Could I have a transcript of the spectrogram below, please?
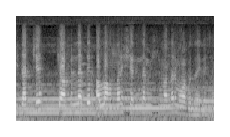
bidatçı kafirlerdir. Allah onların şerrinden Müslümanları muhafaza eylesin.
